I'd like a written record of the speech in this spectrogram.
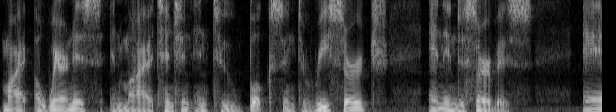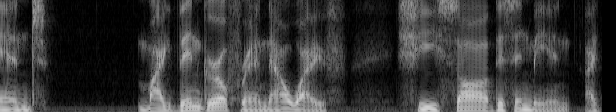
my awareness and my attention into books, into research, and into service. And my then girlfriend, now wife, she saw this in me and I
